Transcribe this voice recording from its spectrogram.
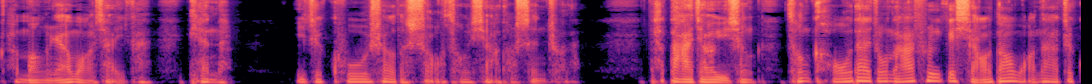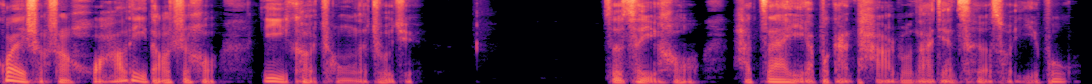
他猛然往下一看，天哪！一只枯瘦的手从下头伸出来。他大叫一声，从口袋中拿出一个小刀，往那只怪手上划了一刀之后，立刻冲了出去。自此以后。他再也不敢踏入那间厕所一步。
